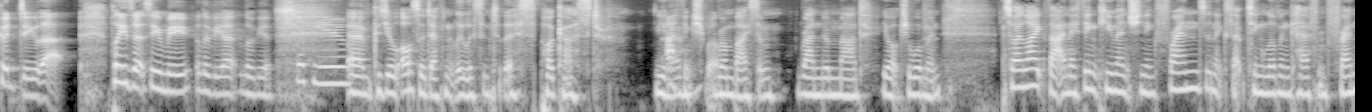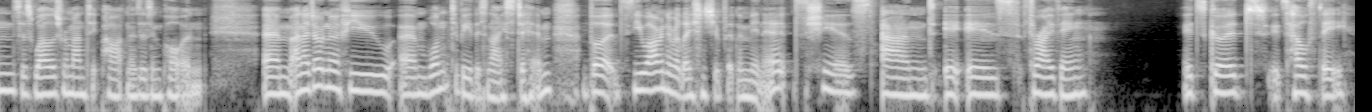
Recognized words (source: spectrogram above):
could do that. Please don't sue me, Olivia. Love you. Love you. Because you'll also definitely listen to this podcast. You know, I think she will. Run by some random mad Yorkshire woman. So I like that. And I think you mentioning friends and accepting love and care from friends as well as romantic partners is important. Um, and I don't know if you um, want to be this nice to him, but you are in a relationship at the minute she is. and it is thriving. It's good. It's healthy.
